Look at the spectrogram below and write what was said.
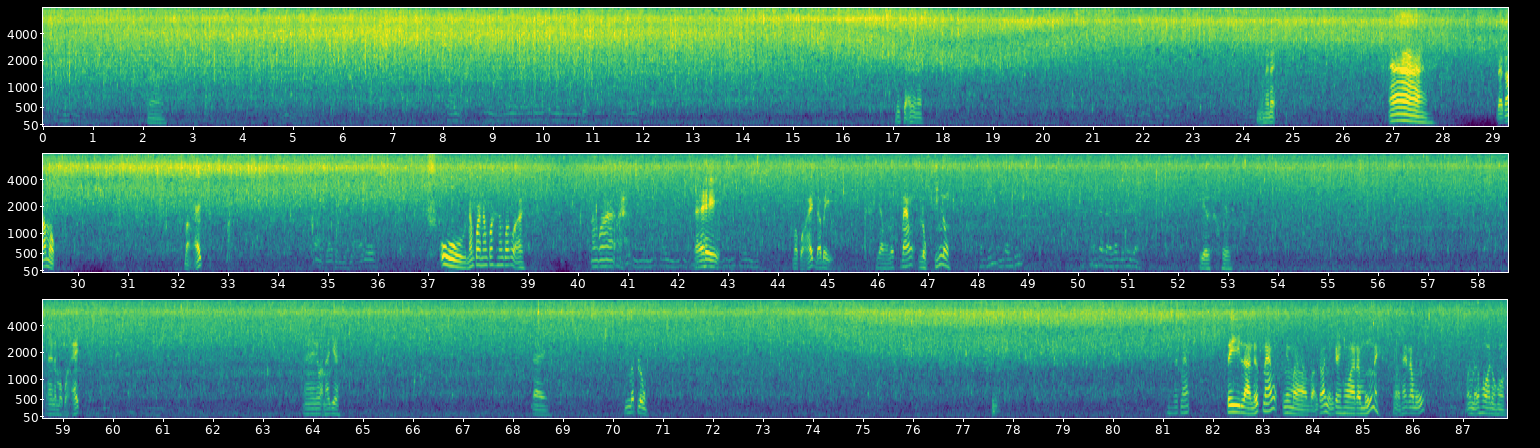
Nước chảy rồi này Nhìn thấy đấy. À đã có một bằng ếch ồ nóng quá nóng quá nóng quá các bạn ơi. Nóng quá đây một quả ếch đã bị dòng nước nóng lục chín luôn. Yeah. đây là một bạn ếch đây, các bạn thấy chưa? Đây. Chín mấp luôn. Rất nóng. Tuy là nước nóng nhưng mà vẫn có những cây hoa rau muống này. Các bạn thấy rau muống vẫn nở hoa đồng hồ.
